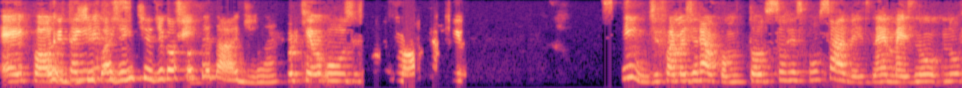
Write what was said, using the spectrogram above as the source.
é hipócrita eu digo, a gente, eu digo a sociedade, né? Porque os estudos mostram que Sim, de forma geral, como todos são responsáveis, né? Mas no, no,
